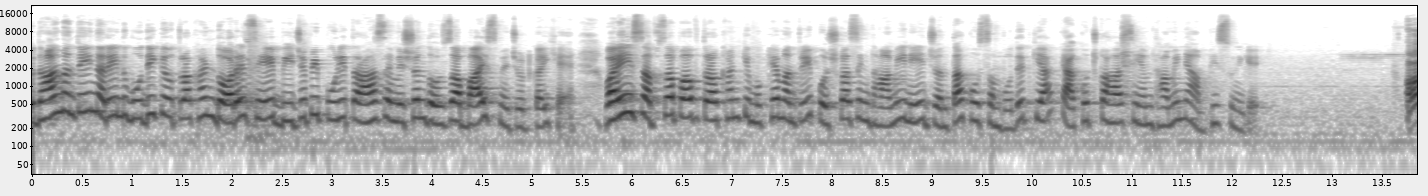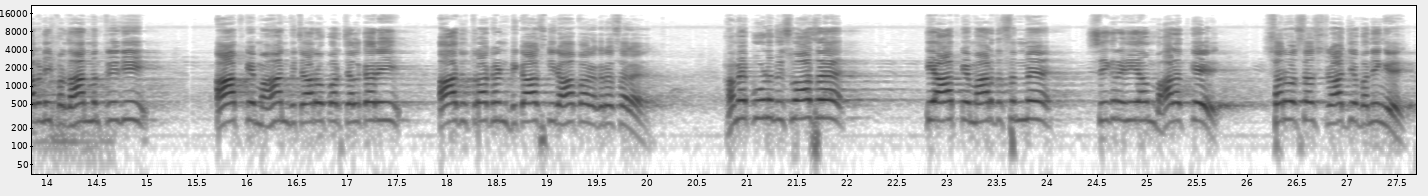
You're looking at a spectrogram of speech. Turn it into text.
प्रधानमंत्री नरेंद्र मोदी के उत्तराखंड दौरे से बीजेपी पूरी तरह से मिशन 2022 में जुट गई है। वहीं इस अवसर पर उत्तराखंड के मुख्यमंत्री पुष्कर सिंह धामी ने जनता को संबोधित किया। क्या कुछ कहा सीएम धामी ने, आप भी सुनिए। आदरणीय प्रधानमंत्री जी, आपके महान विचारों पर चलकर ही आज उत्तराखंड विकास की राह पर अग्रसर है। हमें पूर्ण विश्वास है कि आपके मार्गदर्शन में शीघ्र ही हम भारत के सर्वश्रेष्ठ राज्य बनेंगे।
